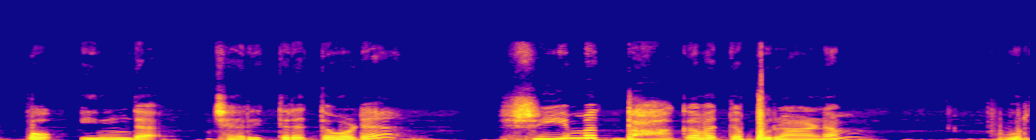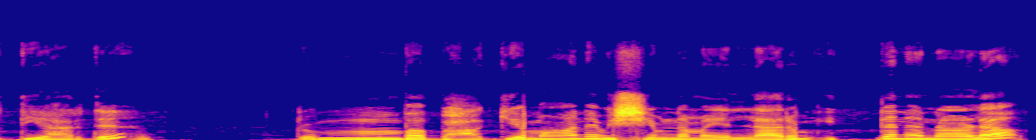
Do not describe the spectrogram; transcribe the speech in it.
இப்போ இந்த சரித்திரத்தோட ஸ்ரீமத் பாகவத புராணம் பூர்த்தியாகுது. ரொம்ப பாக்கியமான விஷயம். நம்ம எல்லாரும் இத்தனை நாளாக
